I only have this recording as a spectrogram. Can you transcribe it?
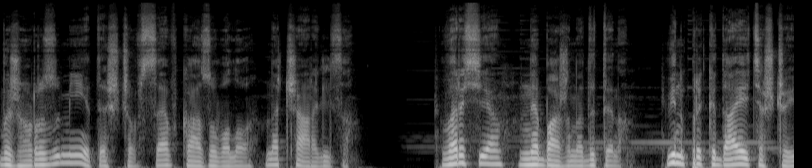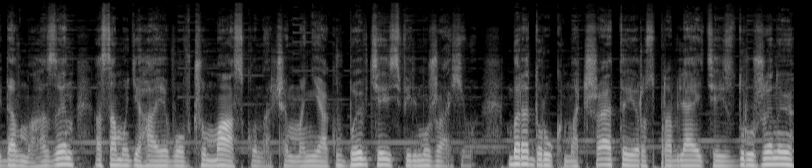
Ви ж розумієте, що все вказувало на Чарльза. Версія небажана дитина. Він прикидається, що йде в магазин, а сам одягає вовчу маску, наче маніяк вбивця із фільму жахів, бере до рук мачети і розправляється із дружиною,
